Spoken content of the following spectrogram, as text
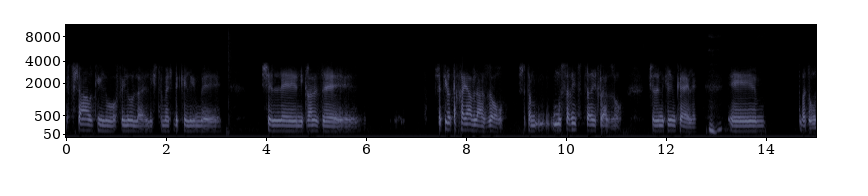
אפשר כאילו אפילו להשתמש בכלים של, נקרא לזה, שכאילו אתה חייב לעזור, שאתה מוסרית צריך לעזור, כשזה מקרים כאלה. אמ, ברור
